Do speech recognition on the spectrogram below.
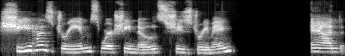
she has dreams where she knows she's dreaming. And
